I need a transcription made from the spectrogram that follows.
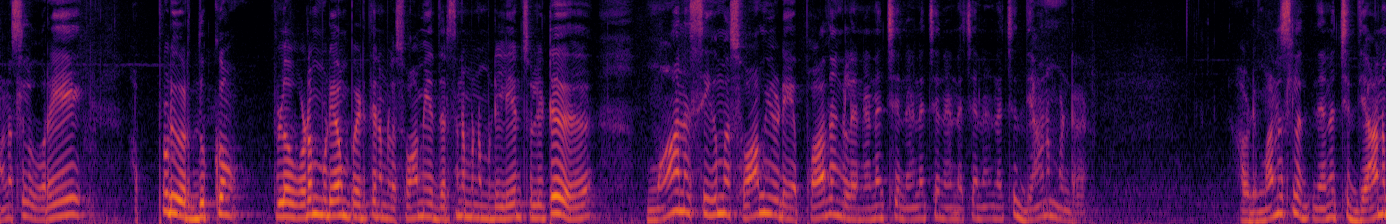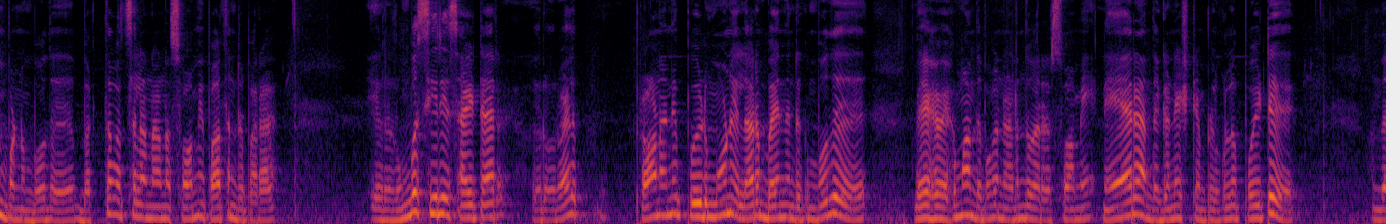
மனசில் ஒரே அப்படி ஒரு துக்கம். இவ்வளோ உடம்பு முடியாமல் போயிடுத்து நம்மளை சுவாமியை தரிசனம் பண்ண முடியலையேன்னு சொல்லிட்டு மானசீகமாக சுவாமியுடைய பாதங்களை நினச்சி நினச்சி நினச்சி நினச்சி தியானம் பண்ணுறார் அப்படி மனசில் நினச்சி தியானம் பண்ணும்போது பக்தவத்சலனான சுவாமி பார்த்துட்டு இருப்பாரா? இவர் ரொம்ப சீரியஸ் ஆகிட்டார் இவர் ஒரு வேளை பிராணனே போயிடுமோன்னு எல்லாரும் பயந்துட்டு இருக்கும்போது வேக வேகமாக அந்த பக்கம் நடந்து வர்றார் சுவாமி. நேராக அந்த கணேஷ் டெம்பிளுக்குள்ளே போயிட்டு அந்த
